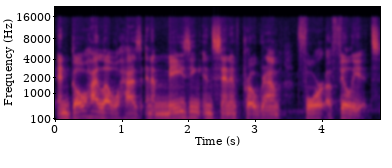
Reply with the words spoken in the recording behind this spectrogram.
And Go High Level has an amazing incentive program for affiliates.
